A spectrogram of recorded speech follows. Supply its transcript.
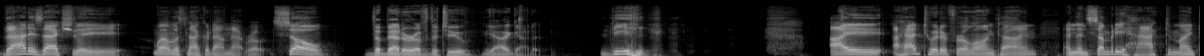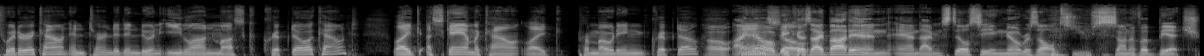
That is actually well. Let's not go down that road. So The better of the two? Yeah, I got it. the I I had Twitter for a long time and then somebody hacked my Twitter account and turned it into an Elon Musk crypto account, like a scam account like promoting crypto. Oh, I And know so- because I bought in and I'm still seeing no results, you son of a bitch.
